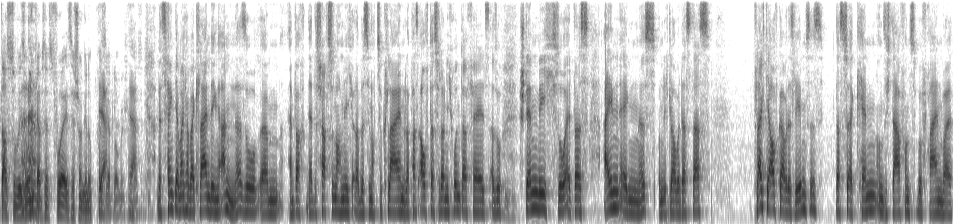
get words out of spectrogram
das sowieso, ich glaube, selbst vorher ist ja schon genug passiert, ja, logischerweise. Und das fängt ja manchmal bei kleinen Dingen an. Ne? So ähm, einfach, das schaffst du noch nicht oder bist du noch zu klein oder pass auf, dass du da nicht runterfällst. Also ständig so etwas Einengendes und ich glaube, dass das vielleicht die Aufgabe des Lebens ist, das zu erkennen und sich davon zu befreien, weil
